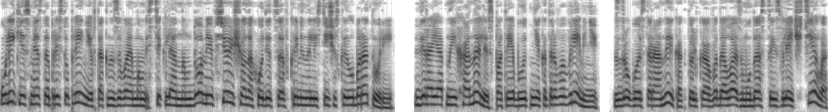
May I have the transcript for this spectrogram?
Улики с места преступления в так называемом «стеклянном доме» все еще находятся в криминалистической лаборатории. Вероятно, их анализ потребует некоторого времени. С другой стороны, как только водолазам удастся извлечь тело,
